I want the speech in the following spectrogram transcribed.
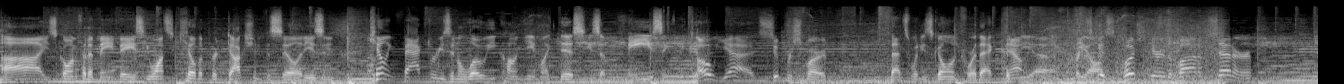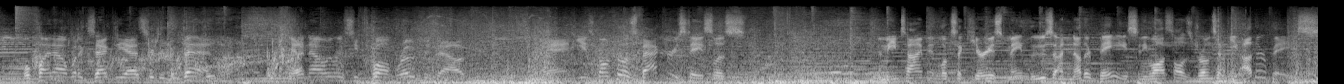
Ah, he's going for the main base. He wants to kill the production facilities and killing factories in a low econ game like this. He's amazingly good. Oh yeah, it's super smart. That's what he's going for. That could Now, be uh, pretty he gets awesome. pushed here in the bottom center. We'll find out what exactly he has here to defend. Right now, we only see 12 roaches out. And he's going for those factory staseless. In the meantime, it looks like Curious may lose another base, and he lost all his drones at the other base.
